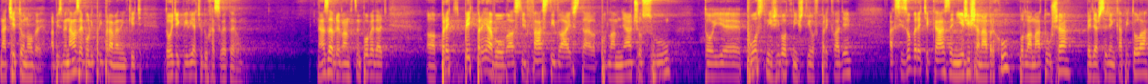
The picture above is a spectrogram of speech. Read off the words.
na tieto nové. Aby sme naozaj boli pripravení, keď dojde k vyliaťu Ducha Svetého. Na záver vám chcem povedať 5 prejavov vlastne fasted lifestyle, podľa mňa, čo sú to je pôstny životný štýl v preklade. Ak si zoberete kázeň Ježiša na vrchu, podľa Matúša, 5 až 7 kapitola,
